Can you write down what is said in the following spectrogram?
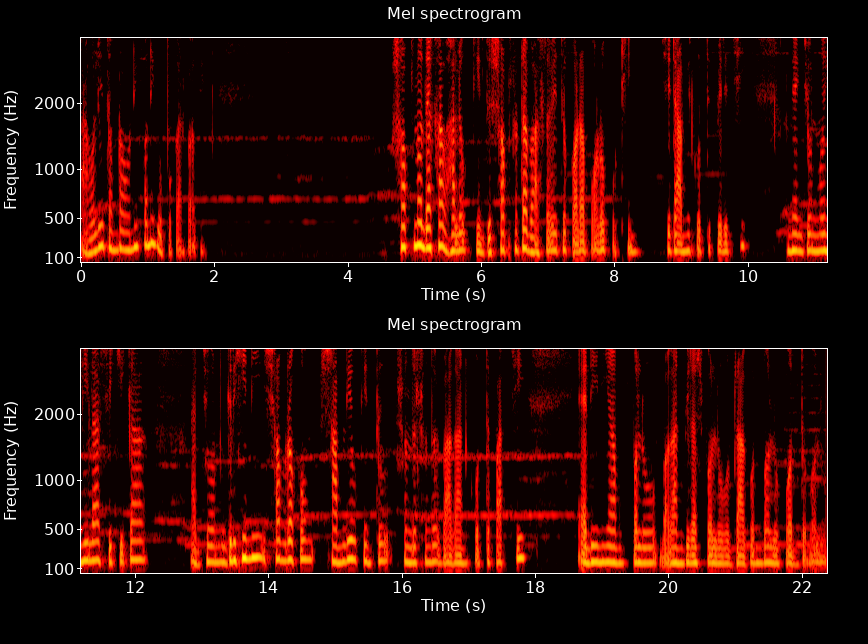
তাহলেই তোমরা অনেক অনেক উপকার পাবে। স্বপ্ন দেখা ভালো, কিন্তু স্বপ্নটা বাস্তবায়িত করা বড় কঠিন, সেটা আমি করতে পেরেছি। আমি একজন মহিলা, শিক্ষিকা, একজন গৃহিণী, সব রকম সামলেও কিন্তু সুন্দর সুন্দর বাগান করতে পারছি। অ্যাডিনিয়াম বলো বাগান বিলাস বলো, ড্রাগন বলো, পদ্ম বলো।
